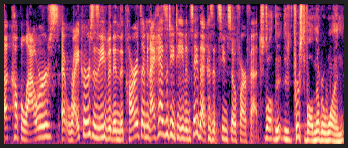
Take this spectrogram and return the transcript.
a couple hours at Rikers is even in the cards? I mean, I hesitate to even say that because it seems so far fetched. Well, first of all, number one,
